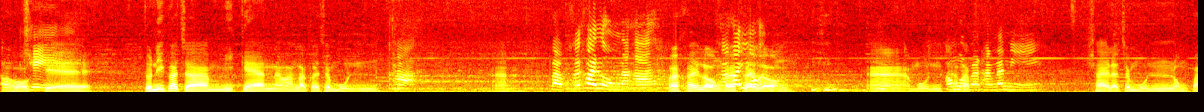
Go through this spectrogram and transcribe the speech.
โอเค ตัวนี้ก็จะมีแกนนะเราก็จะหมุนค่ะ อ่าแบบค่อยๆลงนะคะ ค่อยๆลงค่อยๆค่อยๆลงหย่อ่าหมุนเอาหมุคนรับมาทางด้านนี้ใช่เราจะหมุนลงไป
